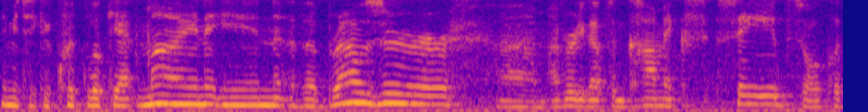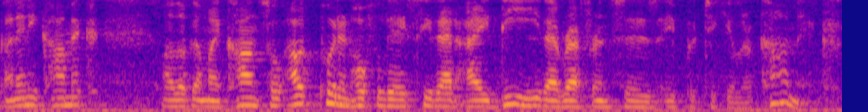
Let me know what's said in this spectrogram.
Let me take a quick look at mine in the browser. Um, I've already got some comics saved, so I'll click on any comic. I'll look at my console output, and hopefully I see that ID that references a particular comic.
